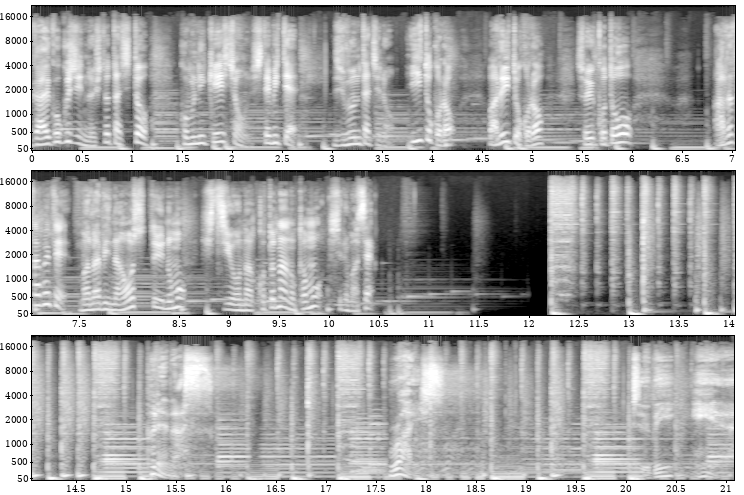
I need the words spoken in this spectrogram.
外国人の人たちとコミュニケーションしてみて自分たちのいいところ悪いところそういうことを改めて学び直すというのも必要なことなのかもしれません。プレナス Rice be here.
